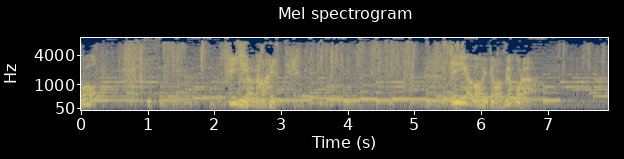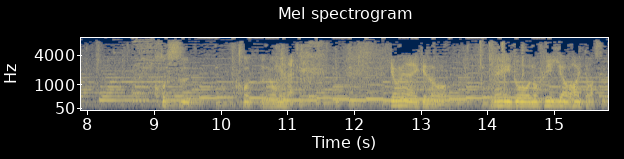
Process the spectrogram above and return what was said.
おフィギュアが入ってる。フィギュアが入ってますよ、これ。コス、こ、読めない。読めないけど、メイドのフィギュアが入ってますよ。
